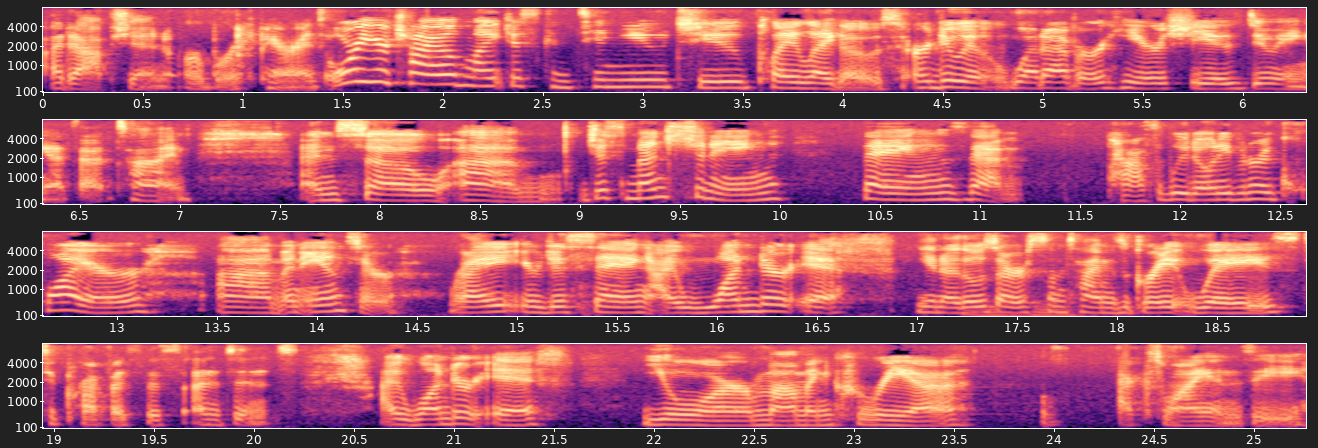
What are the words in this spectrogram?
adoption or birth parents. Or your child might just continue to play Legos or do whatever he or she is doing at that time. And so um, just mentioning things that possibly don't even require um, an answer, right? You're just saying, I wonder if, you know, those are mm-hmm. sometimes great ways to preface this sentence. I wonder if your mom in Korea X, Y, and Z.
